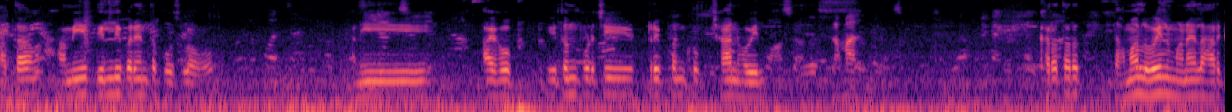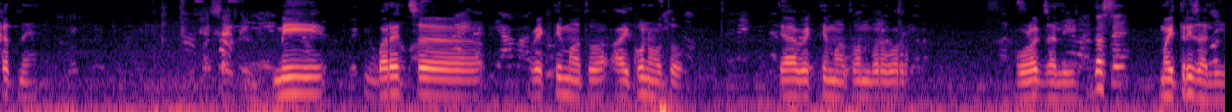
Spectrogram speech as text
आता आम्ही दिल्लीपर्यंत पोचलो आहोत. आणि आय होप इथून पुढची ट्रिप पण खूप छान होईल. खरं तर धमाल होईल म्हणायला हरकत नाही. मी बरेच व्यक्तिमत्व ऐकून होतो. त्या व्यक्तिमत्वांबरोबर ओळख झाली. जसे? मैत्री झाली.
